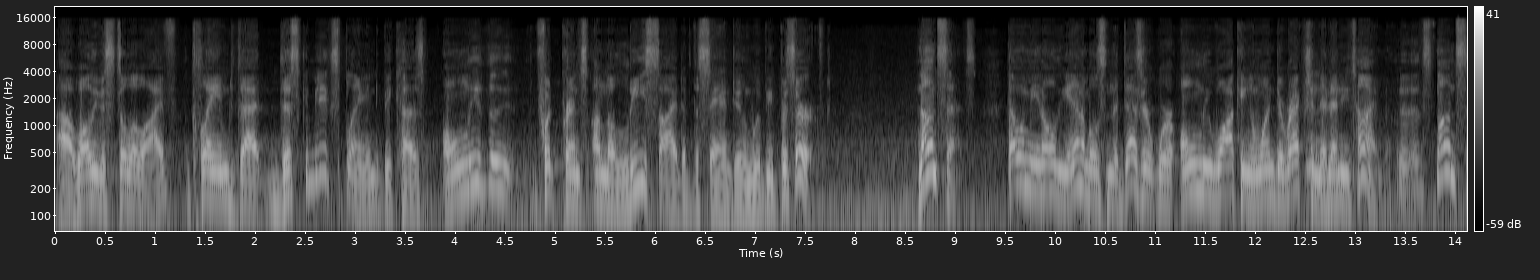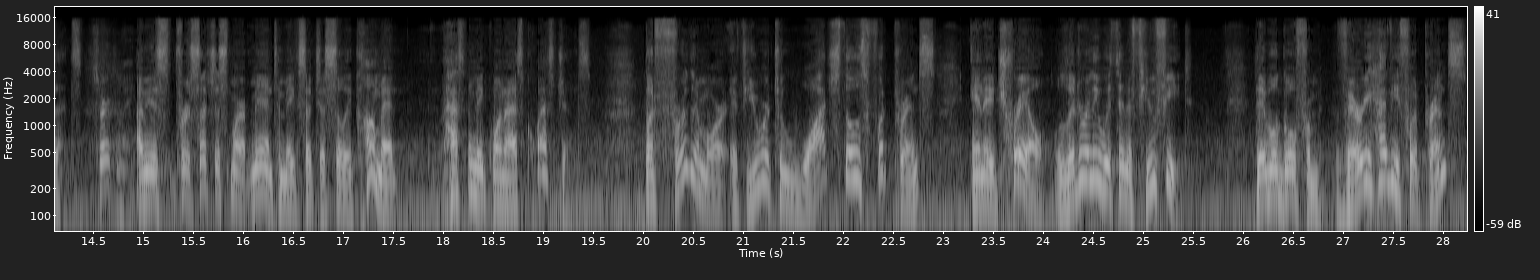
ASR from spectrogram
uh, while he was still alive, claimed that this can be explained because only the footprints on the lee side of the sand dune would be preserved. Nonsense. That would mean all the animals in the desert were only walking in one direction at any time. It's nonsense. Certainly. I mean, it's, for such a smart man to make such a silly comment has to make one ask questions. But furthermore, if you were to watch those footprints in a trail, literally within a few feet, they will go from very heavy footprints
